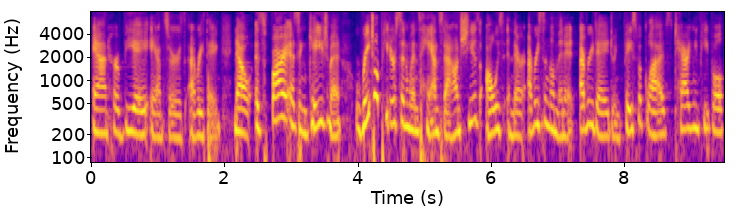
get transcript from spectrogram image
and her VA answers everything. Now, as far as engagement, Rachel Pedersen wins hands down. She is always in there every single minute, every day, doing Facebook Lives, tagging people.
